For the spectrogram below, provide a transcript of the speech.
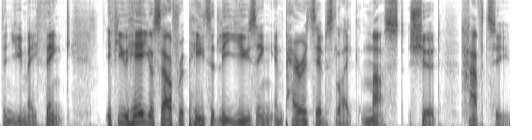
than you may think. If you hear yourself repeatedly using imperatives like must, should, have to,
